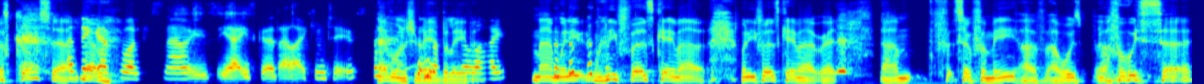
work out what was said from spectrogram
Of course I am. I think No, everyone is now. He's yeah, he's good. I like him too. everyone should be a believer. Man, when he when he first came out, when he first came out, right? Um, f- so for me, I've I've always I've always uh,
